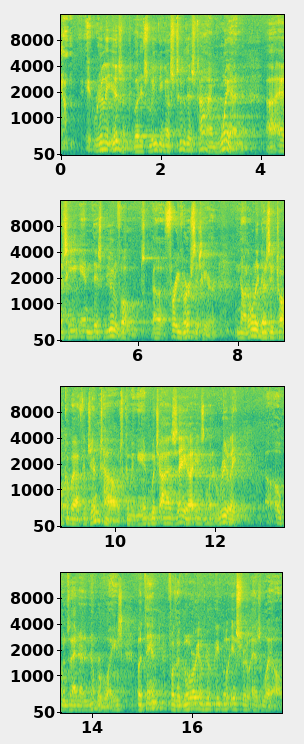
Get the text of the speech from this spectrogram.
Yeah. It really isn't, but it's leading us to this time when, uh, as he in this beautiful uh, three verses here, not only does he talk about the Gentiles coming in, which Isaiah is the one that really uh, opens that in a number of ways, but then for the glory of your people Israel as well.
